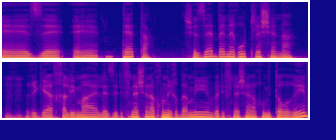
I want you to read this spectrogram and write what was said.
אה, זה אה, תטא, שזה בין ערות לשינה. Mhm. רגעי החלימה האלה זה לפני שאנחנו נרדמים ולפני שאנחנו מתעוררים,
